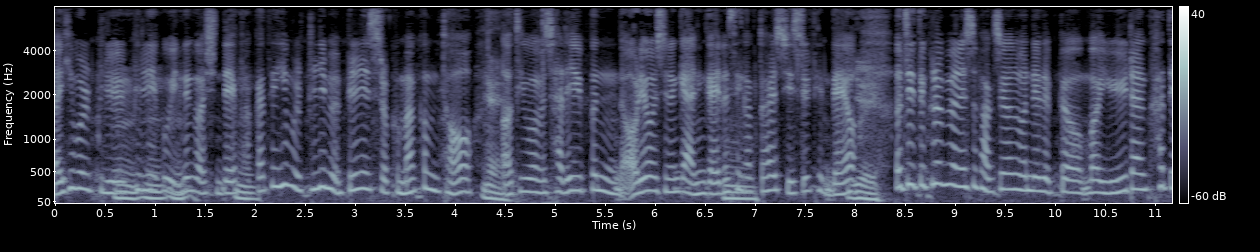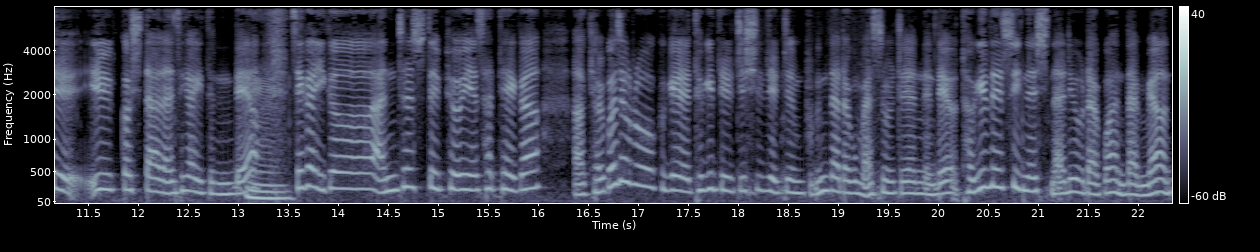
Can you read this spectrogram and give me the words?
힘을 빌려 음, 빌리고 음, 있는 것인데 음. 바깥의 힘을 빌리면 빌릴수록 그만큼 더 네. 어떻게 보면 자립은 어려워지는 게 아닌가 이런 생각도 할 수 있을 텐데요. 예. 어쨌든 그런 면에서 박지원 원내대표 뭐 유일한 카드일 것이다라는 생각이 드는데요. 음. 제가 이거 안철수 대표의 사태가 아, 결과적으로 그게 덕이 될지 실이 될지는 모른다라고 말씀을 드렸는데요. 덕이 될 수 있는 시나리오라고 한다면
